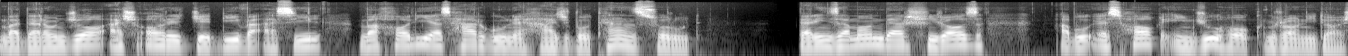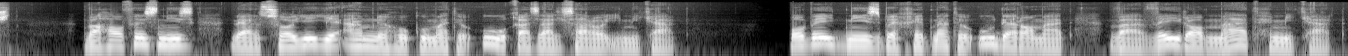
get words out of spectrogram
و در آنجا اشعار جدی و اصیل و خالی از هر گونه حجب و تنز سرود. در این زمان در شیراز ابو اسحاق اینجو حکمرانی داشت و حافظ نیز در سایه امن حکومت او غزل سرایی می کرد. عبید نیز به خدمت او درآمد و وی را مدح می کرد.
